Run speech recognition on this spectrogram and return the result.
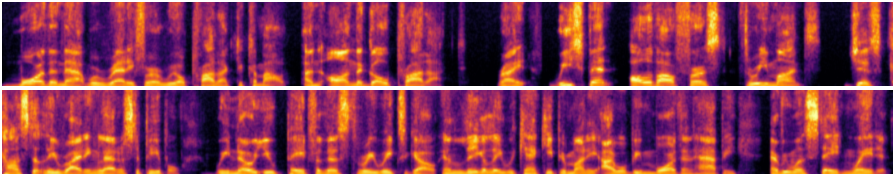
more than that, we're ready for a real product to come out, an on the go product, right? We spent all of our first three months just constantly writing letters to people. We know you paid for this three weeks ago, and legally we can't keep your money. I will be more than happy. Everyone stayed and waited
